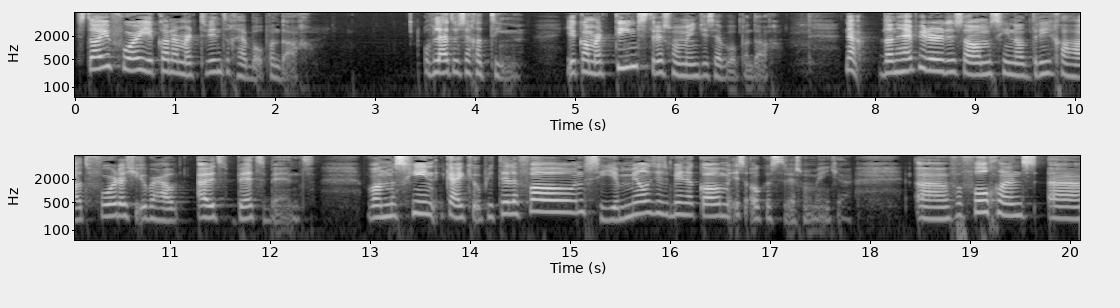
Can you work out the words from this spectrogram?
Stel je voor, je kan er maar twintig hebben op een dag. Of laten we zeggen tien. Je kan maar tien stressmomentjes hebben op een dag. Nou, dan heb je er dus al misschien al drie gehad voordat je überhaupt uit bed bent. Want misschien kijk je op je telefoon, zie je mailtjes binnenkomen, is ook een stressmomentje. Uh, vervolgens uh,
